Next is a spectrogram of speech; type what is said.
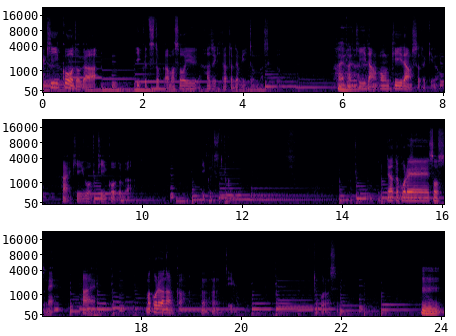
るキーコードがいくつとか、まあそういう弾き方でもいいと思いますけど、はいはいはい。キーダウン、オンキーダウンした時の、はい、キーゴキーコードがいくつとか。で、あとこれ、そうっすね。はい。まあこれはなんか、ふんふんっていうところですね。うん。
